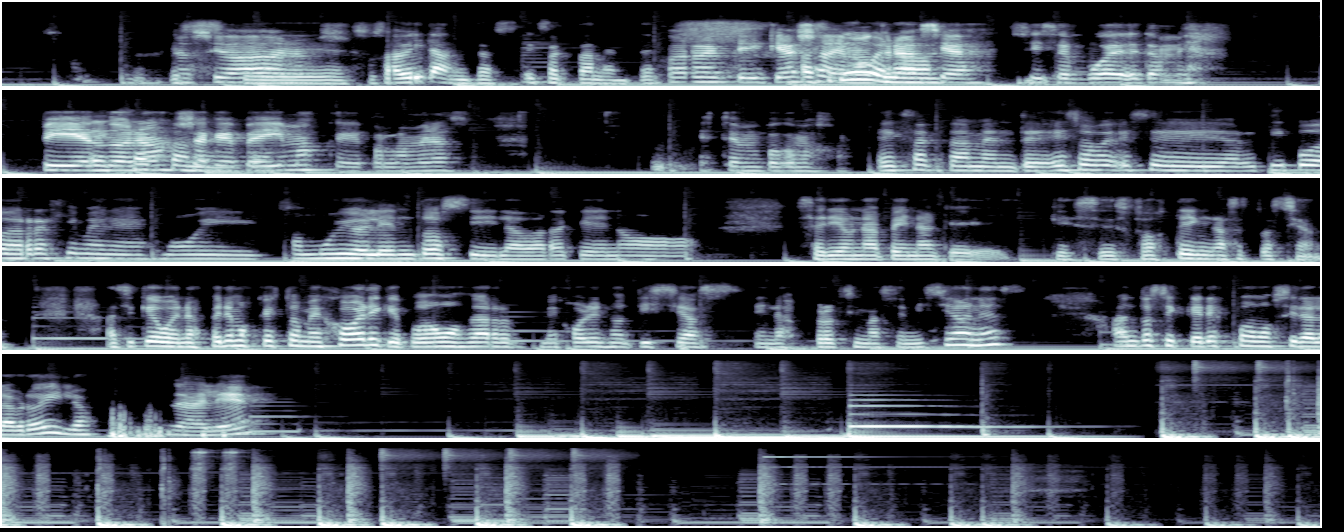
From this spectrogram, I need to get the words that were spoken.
los este, ciudadanos. sus habitantes, exactamente. Correcto, y que haya democracia, si se puede también. Pidiéndonos, ya que pedimos que por lo menos esté un poco mejor. Exactamente, Eso, ese tipo de regímenes muy, son muy violentos y la verdad que no sería una pena que, que, se sostenga esa situación. Así que bueno, esperemos que esto mejore y que podamos dar mejores noticias en las próximas emisiones. Anto, si querés podemos ir al abrohilo. Dale.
